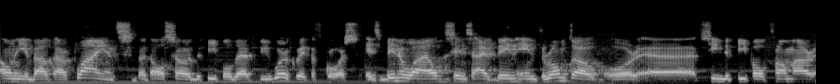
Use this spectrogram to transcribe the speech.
only about our clients but also the people that we work with of course. It's been a while since i've been in toronto or uh, seen the people from our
